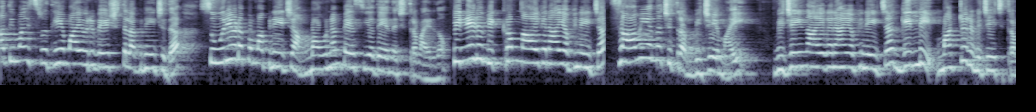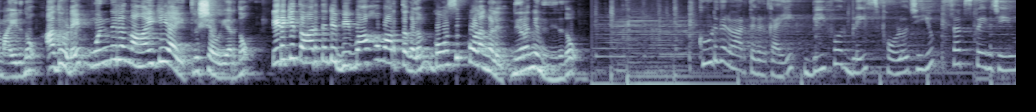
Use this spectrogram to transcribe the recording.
ആദ്യമായി ശ്രദ്ധേയമായ ഒരു വേഷത്തിൽ അഭിനയിച്ചത് സൂര്യയോടൊപ്പം അഭിനയിച്ച മൗനം പേസിയതെ എന്ന ചിത്രമായിരുന്നു. പിന്നീട് വിക്രം നായകനായി അഭിനയിച്ച സാമി എന്ന ചിത്രം വിജയമായി. വിജയ് നായകനായി അഭിനയിച്ച ഗില്ലി മറ്റൊരു വിജയ ചിത്രമായിരുന്നു. അതോടെ മുൻനിര നായികയായി തൃശ ഉയർന്നു. ഇടയ്ക്ക് താരത്തിന്റെ വിവാഹ വാർത്തകളും ഗോസിപ്പ് കോളങ്ങളിൽ നിറഞ്ഞു നിന്നിരുന്നു. കൂടുതൽ വാർത്തകൾക്കായി ബി ഫോർ ബ്ലേസ് ഫോളോ ചെയ്യൂ സബ്സ്ക്രൈബ് ചെയ്യൂ.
